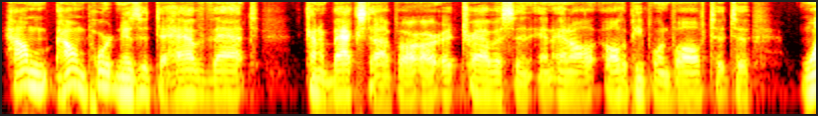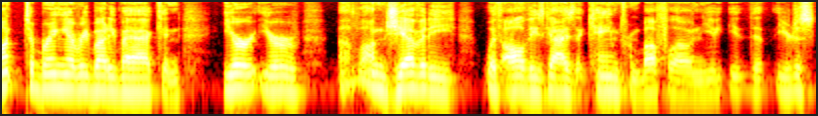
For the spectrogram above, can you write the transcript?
how how important is it to have that kind of backstop, our, uh, Travis and, and, and all all the people involved to to want to bring everybody back, and your your uh, longevity with all these guys that came from Buffalo, and you, you you're just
